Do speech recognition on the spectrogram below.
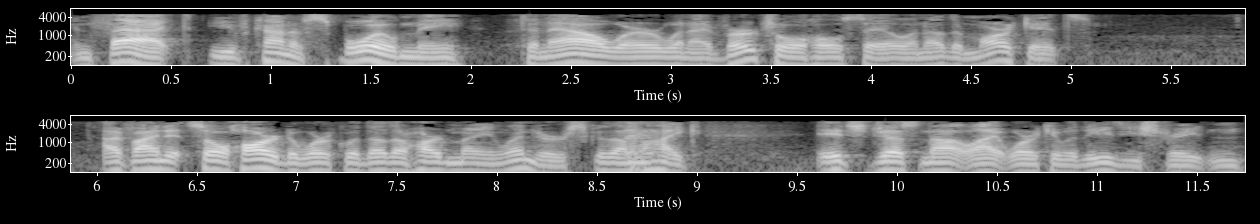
In fact, you've kind of spoiled me to now where when I virtual wholesale in other markets, I find it so hard to work with other hard money lenders because I'm like, it's just not like working with Easy Street. And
